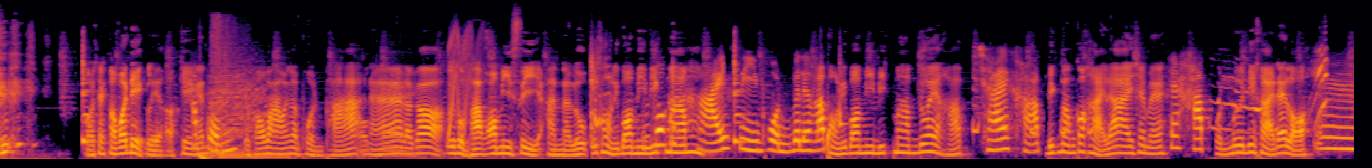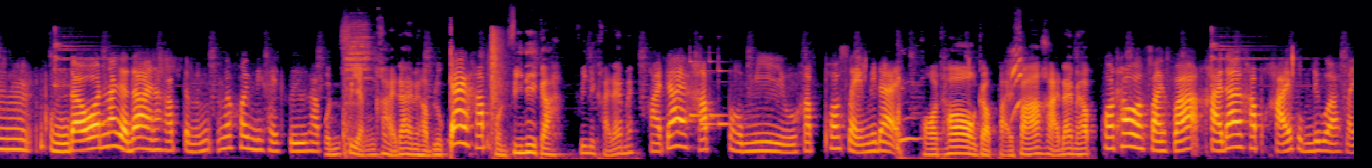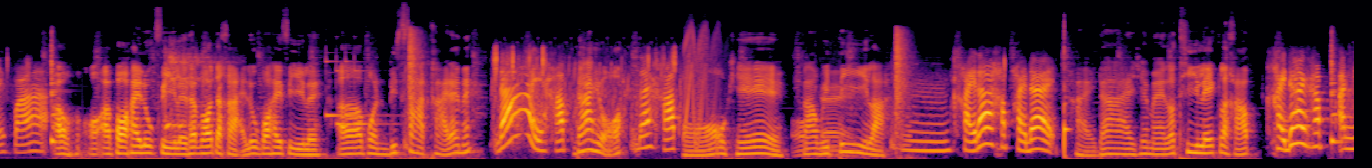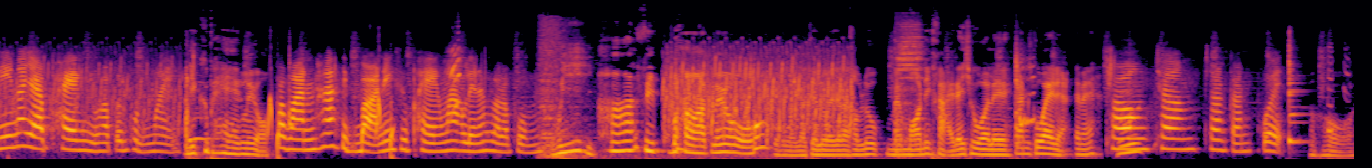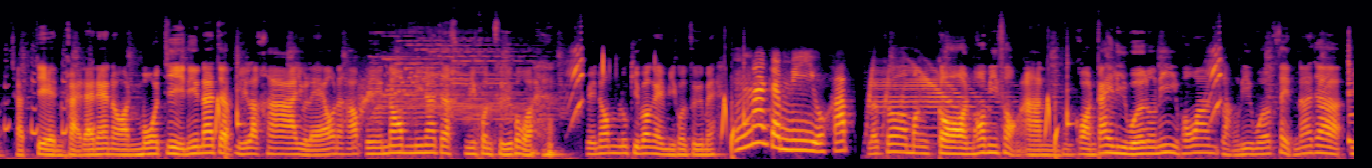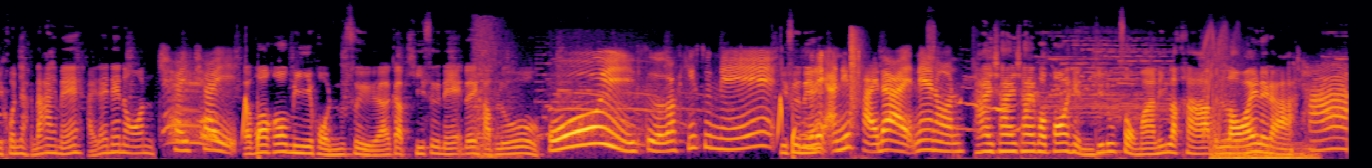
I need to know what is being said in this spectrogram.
อ๋อใช้คำว่าเด็กเลยเหรอโอเคครังั้บนผม เดี๋ยวพ่อวางไว้ก่อนผลพระนะแล้วก็อุ้ยผลพระพ่อมี 4 อันนะลูกอุ้ยของรีบอลมีบิ๊พ่กอมัมขายสี่ผลไปเลยครับ ของรีบอลมีบิ๊กมัมด้วยอะครับใช่ครับ บิ๊กมัมก็ขายได้ใช่ไหมใช่ครับ ผลมืดนี่ขายได้เหรอ อืม ผมเดาว่าน่าจะได้นะครับ แต่ไม่ไม่ค่อยมีใครซื้อครับ ผลเสียงขายได้ไหมครับลูก ได้ครับ ผลฟีนิกอะฟีนิกขายได้ไหม ขายได้ครับ ผมมีอยู่ครับพ่อใส่ไม่ได้ พอท่อกับสายฟ้าขายได้ไหมครับ พอเท่ากับสายฟ้าขายได้ครับ ขายผมดีกว่าสายฟ้า เอาอ๋อเอาพ่อให้ลูกฟรีเลยถ้าพ่อจะขายลูกพ่อให้ฟรีเลยเออผลบิสซาดขายได้ไหม ได้ครับ ได้เหรอ ได้ครับ อ๋อโอเคโอเคกาวิตี้ล่ะ อืมขายได้ครับขายได้ ขายได้ใช่ไหมแล้วทีเล็กล่ะครับ ขายได้ครับ อันนี้น่าจะแพงอยู่ครับเป็นผลใหม่ อันนี้คือแพงเลยเหรอ ประมาณ50 บาทนี่คือแพงมากเลยนะสำหรับผม วิห้าสิบบาทเลยเหรอโอ้โหเราจะรวยกันแล้วครับลูกแมมมอสที่ขายได้ชัวร์เลยก้านกล้วยเนี่ยใช่ไหมช่องช่างช่างการกล้วยโอ้โห ชัดเจนขายได้แน่นอน โมจินี่น่าจะมีราคาอยู่แล้วนะครับเวนอมนี่น่าจะมีคนซื้อป่าวะเวนอมลูกคิดว่าไงมีคนซื้อไหม น่าจะมีอยู่ครับ แล้วก็มังกรพ่อมี 2 อัน มังกรใกล้รีเวิร์กแล้วนี่ เพราะว่าหลังรีเวิร์กเสร็จน่าจะมีคนอยากได้ไหมขายได้แน่นอน ใช่ใช่แล้วพ่อก็มีผลเสือกับคิซึเนะด้วยครับลูก โอ้ย เสือกับคิซุเนะคิซึเนะอันนี้ขายได้แน่นอน ใช่ใช่ใช่เพราะพ่อเห็นที่ลูกส่งมานี่ราคาเป็นร้อยเลยนะใช่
